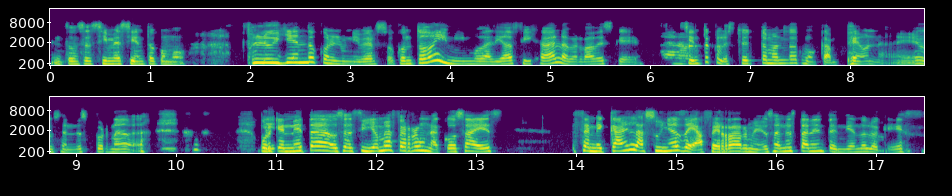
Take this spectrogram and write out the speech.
Entonces sí me siento como fluyendo con el universo, con todo y mi modalidad fija, la verdad es que siento que lo estoy tomando como campeona, ¿eh? o sea, no es por nada. Porque neta, o sea, si yo me aferro a una cosa es, se me caen las uñas de aferrarme, o sea, no están entendiendo lo que es.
